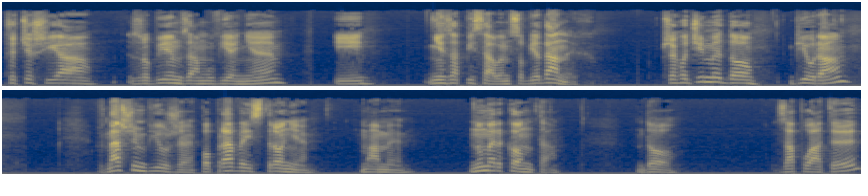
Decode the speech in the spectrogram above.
przecież ja zrobiłem zamówienie i nie zapisałem sobie danych. Przechodzimy do biura. W naszym biurze po prawej stronie mamy numer konta do zapłaty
